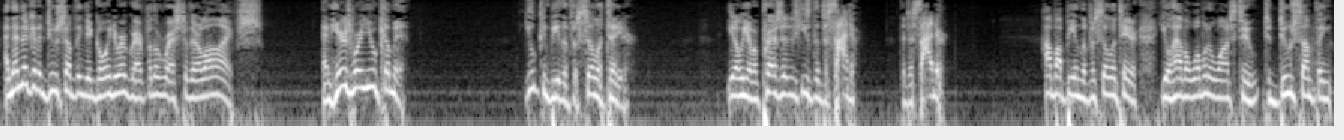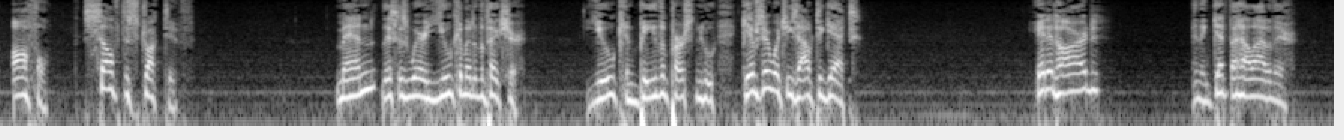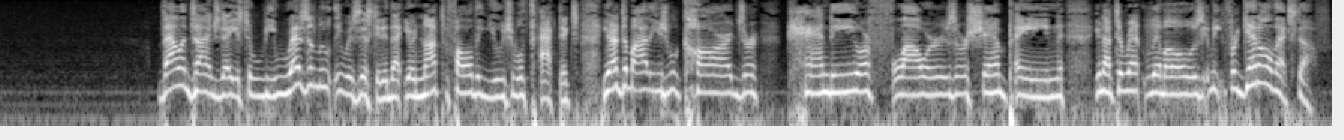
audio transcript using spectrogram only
And then they're going to do something they're going to regret for the rest of their lives. And here's where you come in. You can be the facilitator. You know, we have a president, he's the decider. The decider. How about being the facilitator? You'll have a woman who wants to, to do something awful self-destructive. Men, this is where you come into the picture. You can be the person who gives her what she's out to get. Hit it hard, and then get the hell out of there. Valentine's Day is to be resolutely resisted in that you're not to follow the usual tactics. You're not to buy the usual cards or candy or flowers or champagne. You're not to rent limos. I mean, forget all that stuff.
